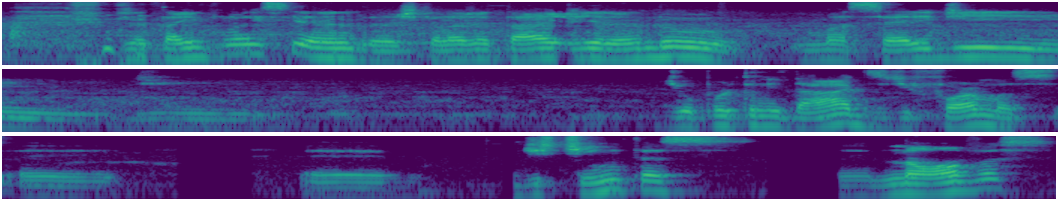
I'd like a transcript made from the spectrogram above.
já está influenciando. Acho que ela já está gerando uma série de, de, de oportunidades, de formas é, é, distintas, é, novas,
